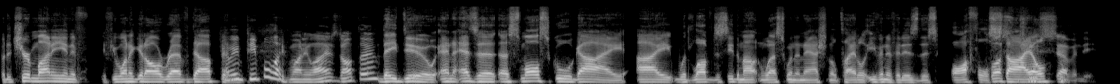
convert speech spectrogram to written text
but it's your money, and if if you want to get all revved up, I mean, people like money lines, don't they? they do. And as a, a small school guy, I would love to see the Mountain West win a national title, even if it is this awful Plus style. 270.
